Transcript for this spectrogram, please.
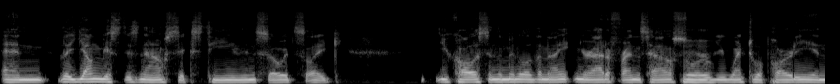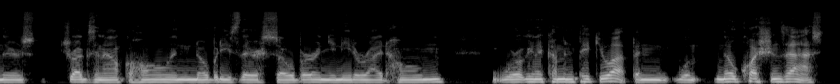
And the youngest is now 16. And so it's like you call us in the middle of the night and you're at a friend's house or Mhm. you went to a party and there's drugs and alcohol and nobody's there sober and you need a ride home. We're going to come and pick you up and we'll, no questions asked.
